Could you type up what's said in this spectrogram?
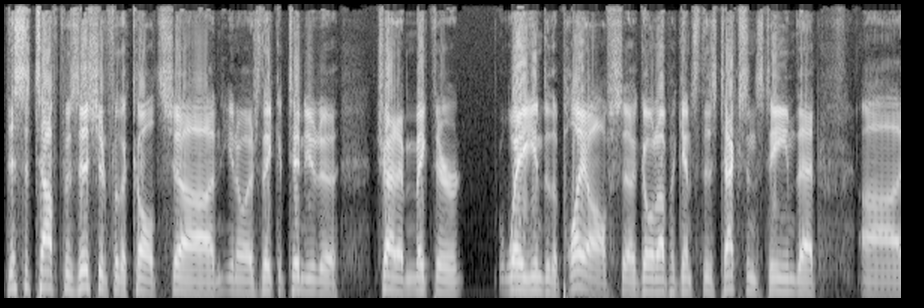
This is a tough position for the Colts, uh, you know, as they continue to try to make their way into the playoffs, uh, going up against this Texans team that uh,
